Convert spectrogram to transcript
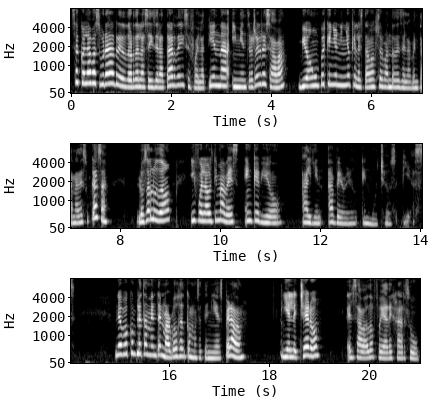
Sacó la basura alrededor de las 6 de la tarde y se fue a la tienda y mientras regresaba vio a un pequeño niño que la estaba observando desde la ventana de su casa. Lo saludó y fue la última vez en que vio a alguien a Beryl en muchos días. Nevó completamente en Marblehead como se tenía esperado y el lechero el sábado fue a dejar su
